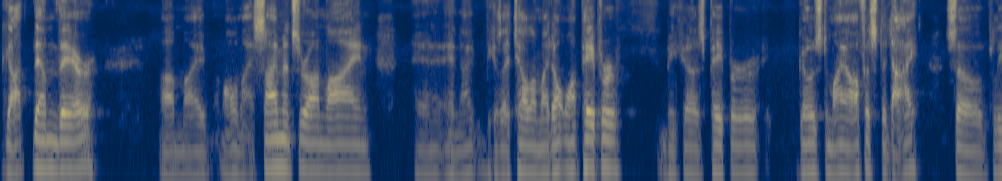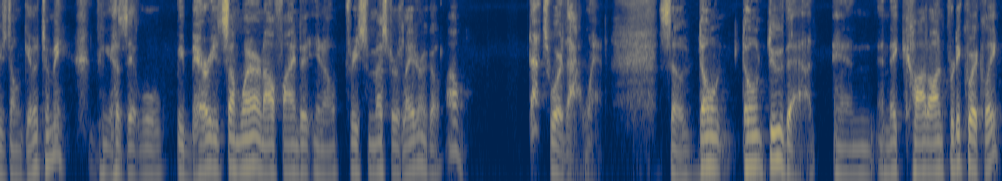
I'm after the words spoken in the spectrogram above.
got them there. Um, my all my assignments are online, and, and I because I tell them I don't want paper because paper goes to my office to die. So please don't give it to me because it will be buried somewhere and I'll find it, you know, three semesters later and go, oh, that's where that went. So don't don't do that. And and they caught on pretty quickly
